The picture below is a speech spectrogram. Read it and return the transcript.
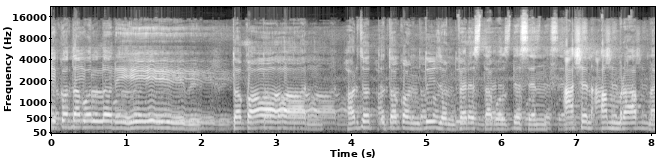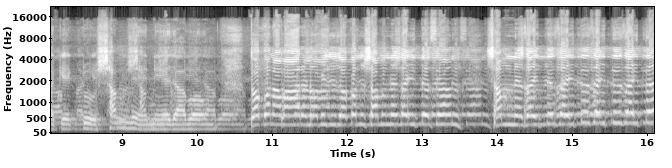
এই কথা বলল, রে, তখন হরজত তখন দুইজন ফেরেস্তা বলতেছেন, আসেন, আমরা আপনাকে একটু সামনে নিয়ে যাব। তখন আমার নবীজি যখন সামনে যাইতেছেন, সামনে যাইতে যাইতে যাইতে যাইতে,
